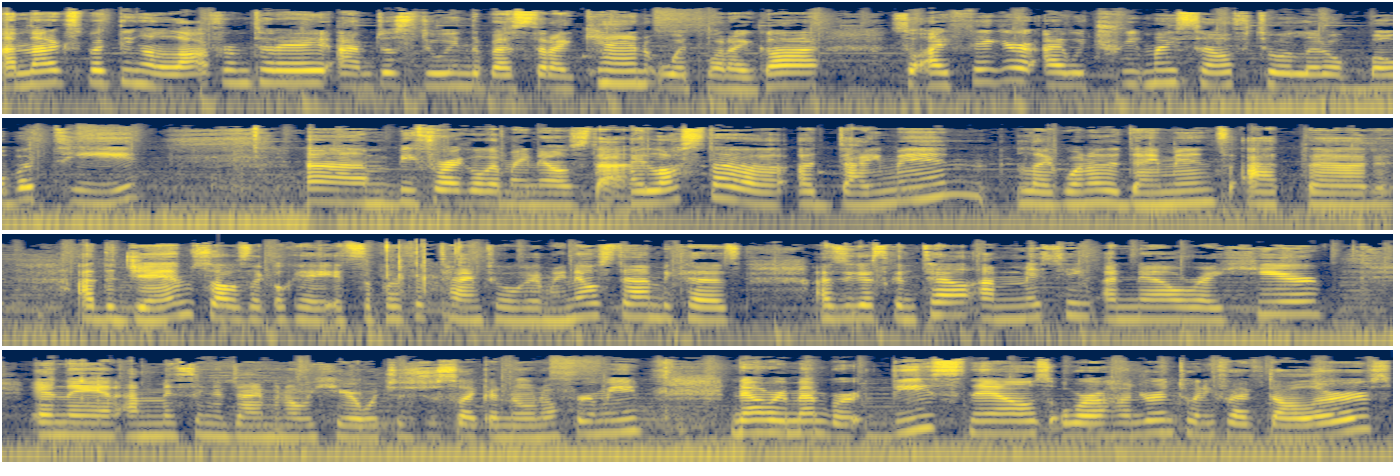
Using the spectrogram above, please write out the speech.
I'm not expecting a lot from today. I'm just doing the best that I can with what I got. So I figure I would treat myself to a little boba tea um, before I go get my nails done. I lost a, a diamond, like one of the diamonds at the at the gym. So I was like, okay, it's the perfect time to go get my nails done because as you guys can tell, I'm missing a nail right here. And then I'm missing a diamond over here, which is just like a no-no for me. Now remember, these nails were $125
